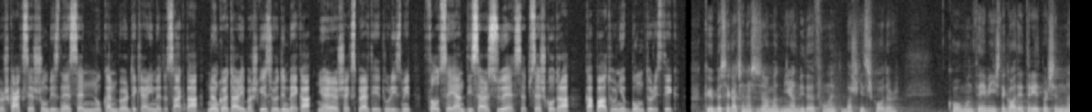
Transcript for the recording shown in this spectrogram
për shkak se shumë biznese nuk kanë bërë deklarime të sakta. Nënkryetari i bashkisë, Rudin Beka, njëherësh ekspert i turizmit, thotë se janë disa arsye se pse Shkodra ka patur një bum turistik. Ky besoj ka qenë ndër sezonet më të mirat vitet e fundit të bashkisë Shkodër, ku mund të themi ishte gati tridhjetë për qind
